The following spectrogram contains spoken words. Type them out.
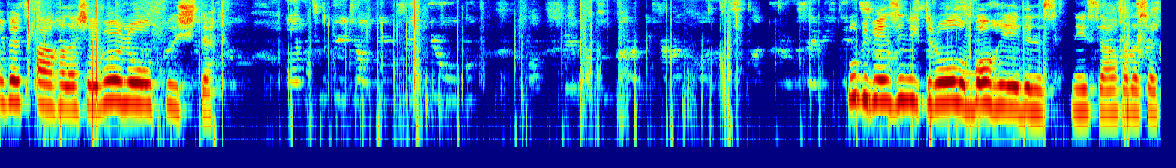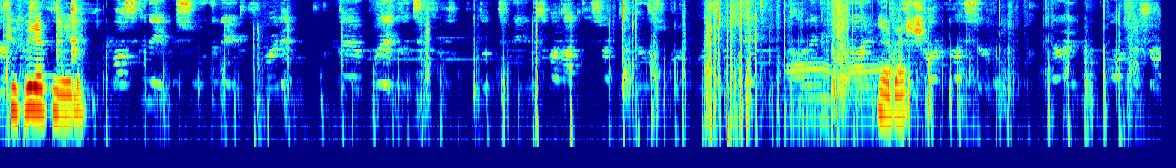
Evet arkadaşlar böyle olsun işte. Bu bir benzinliktir oğlum. Boh yediniz. Neyse arkadaşlar küfür etmeyelim. Baskın evimiz, soygun evimiz böyle. Ee, buraya kaçıyorsunuz. Burada tünelimiz var arkadaşlar. Görüyorsunuz. Geber. Arkadaşlarım. Yani arkadaşlar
